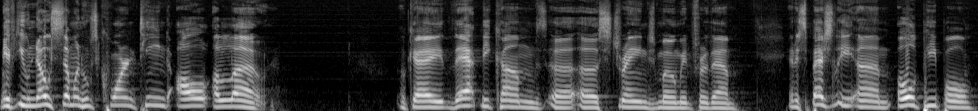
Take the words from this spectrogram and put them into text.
If you know someone who's quarantined all alone, okay, that becomes a, a strange moment for them. And especially um, old people,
